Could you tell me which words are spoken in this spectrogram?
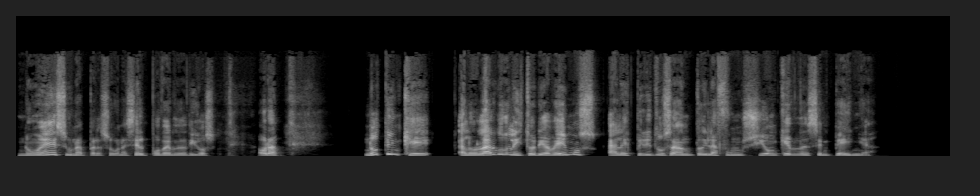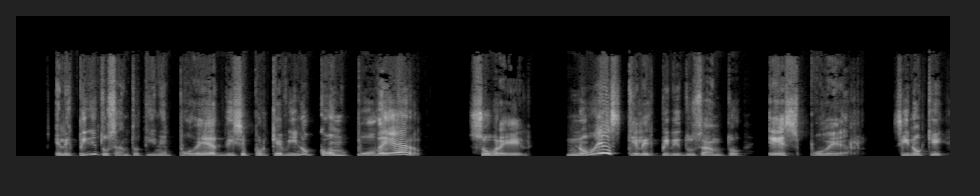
No es una persona, es el poder de Dios. Ahora, noten que a lo largo de la historia vemos al Espíritu Santo y la función que desempeña. El Espíritu Santo tiene poder, dice, porque vino con poder sobre él. No es que el Espíritu Santo es poder, sino que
